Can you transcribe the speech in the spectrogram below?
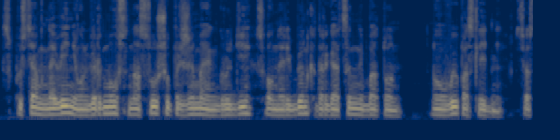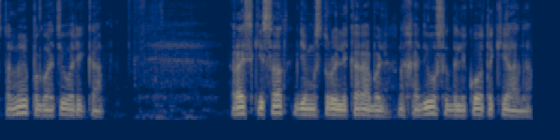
Спустя мгновение он вернулся на сушу, прижимая к груди, словно ребенка, драгоценный батон. Но, увы, последний. Все остальное поглотила река. Райский сад, где мы строили корабль, находился далеко от океана.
